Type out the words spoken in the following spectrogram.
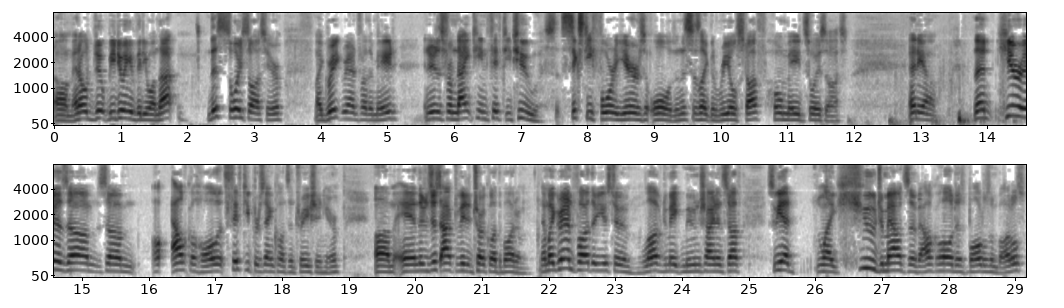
Um, and I'll do, be doing a video on that. This soy sauce here, my great grandfather made, and it is from 1952, 64 years old, and this is like the real stuff, homemade soy sauce. Anyhow, then here is um, some alcohol. It's 50% concentration here. Um, and there's just activated charcoal at the bottom. Now, my grandfather used to love to make moonshine and stuff, so he had like huge amounts of alcohol, just bottles and bottles.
